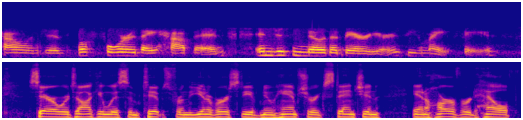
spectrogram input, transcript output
challenges before they happen and just know the barriers you might face. Sarah, we're talking with some tips from the University of New Hampshire Extension and Harvard Health.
